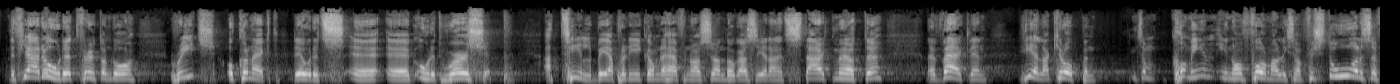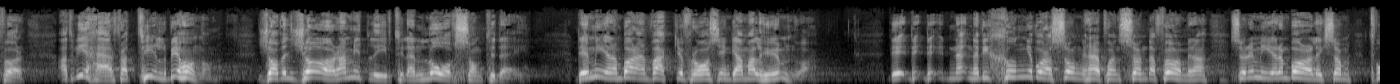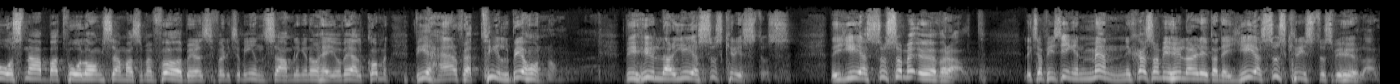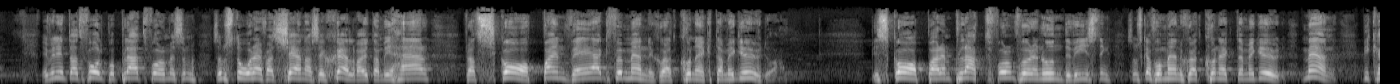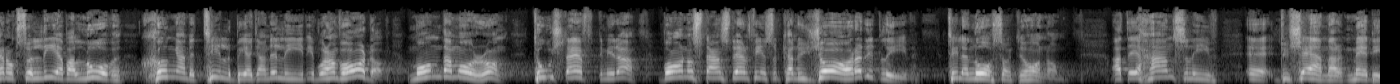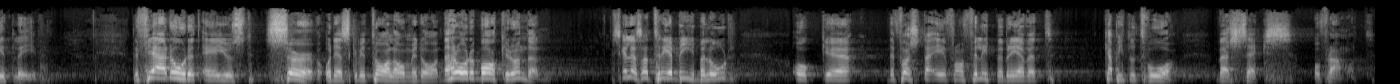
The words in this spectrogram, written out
Det fjärde ordet, förutom då reach och connect, det är ordet, eh, eh, ordet worship. Att tillbe, jag predikade om det här för några söndagar sedan, ett starkt möte, när verkligen hela kroppen liksom kom in i någon form av liksom förståelse för att vi är här för att tillbe honom. Jag vill göra mitt liv till en lovsång till dig. Det är mer än bara en vacker fras i en gammal hymn. Va? Det, det, det, när, när, vi sjunger våra sånger här på en söndag förmiddag så är det mer än bara liksom två snabba, två långsamma som en förberedelse för liksom insamlingen och hej och välkommen. Vi är här för att tillbe honom. Vi hyllar Jesus Kristus. Det är Jesus som är överallt. Liksom finns ingen människa som vi hyllar utan det är Jesus Kristus vi hyllar. Vi vill inte att folk på plattformen som, som står här för att tjäna sig själva utan vi är här för att skapa en väg för människor att connecta med Gud. Va? Vi skapar en plattform för en undervisning som ska få människor att connecta med Gud. Men vi kan också leva lovsjungande, tillbedjande liv i vår vardag. Måndag morgon, torsdag eftermiddag, var någonstans du än finns så kan du göra ditt liv till en lovsång till honom. Att det är hans liv eh, du tjänar med ditt liv. Det fjärde ordet är just serve och det ska vi tala om idag. Där har du bakgrunden. Jag ska läsa tre bibelord och eh, det första är från Filipperbrevet kapitel 2, vers 6 och framåt.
